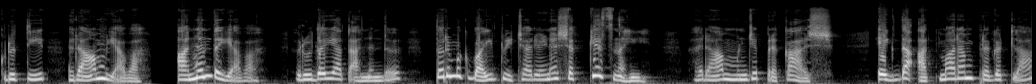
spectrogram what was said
कृतीत राम यावा. आनंद यावा. हृदयात आनंद तर मग वाईट विचार येणं शक्यच नाही. राम म्हणजे प्रकाश. एकदा आत्माराम प्रगटला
